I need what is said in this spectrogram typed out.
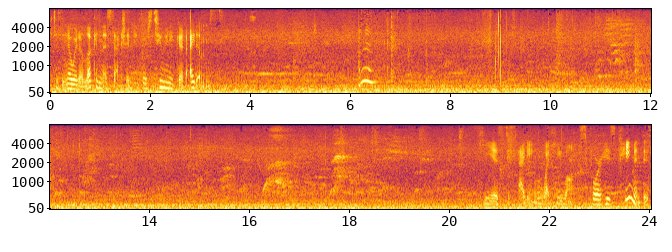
He doesn't know where to look in this section because there's too many good items. He is deciding what he wants for his payment this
